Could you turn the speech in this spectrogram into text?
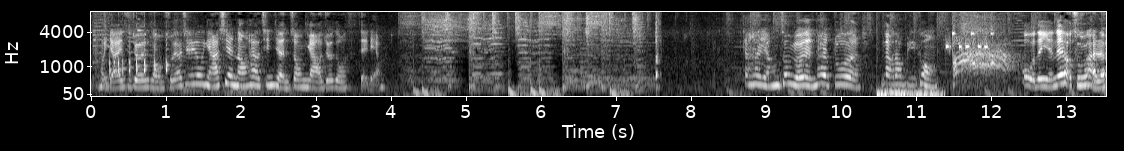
然后牙医师就会跟我说，要记得用牙线哦，还有清洁很重要，就会跟我这样。但它洋葱有点太多了，辣到鼻孔。哦，我的眼泪要出来了，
